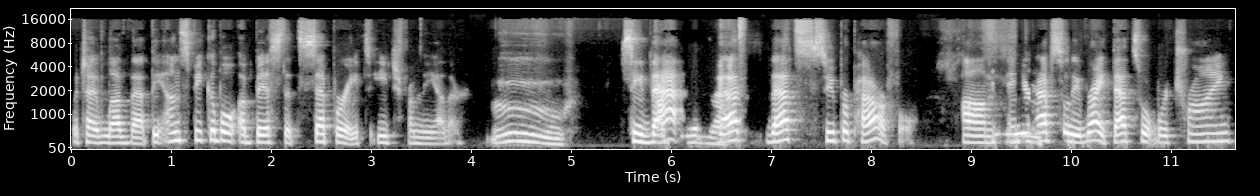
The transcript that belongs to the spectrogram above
Which I love that the unspeakable abyss that separates each from the other. Ooh, see that that. that that's super powerful. Um, and you're absolutely right. That's what we're trying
